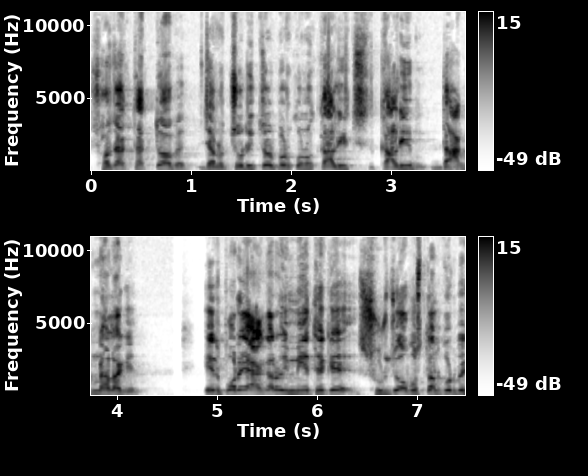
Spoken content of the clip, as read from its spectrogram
সজাগ থাকতে হবে যেন চরিত্রের উপর কোনো কালি কালি দাগ না লাগে। এরপরে এগারোই মে থেকে সূর্য অবস্থান করবে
